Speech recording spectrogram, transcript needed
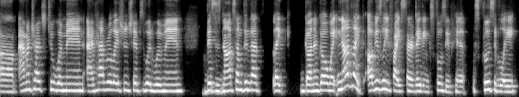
Um, I'm attracted to women. I've had relationships with women. This is not something that like gonna go away. Not like obviously, if I start dating exclusive exclusively,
